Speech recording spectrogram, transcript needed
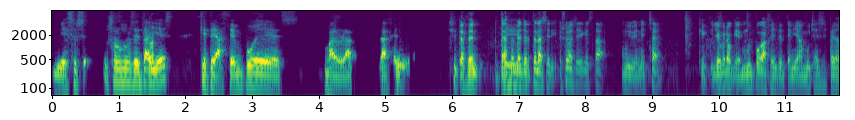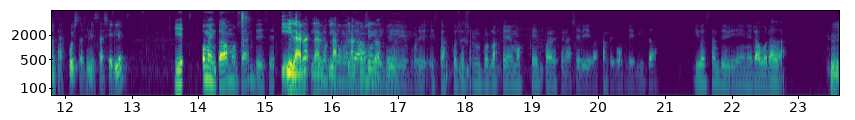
Y esos son unos detalles que te hacen pues valorar la serie. Sí, te hacen, te hacen meterte en la serie. Es una serie que está muy bien hecha, que yo creo que muy poca gente tenía muchas esperanzas puestas en esta serie. Y comentábamos antes. ¿eh? Y la, la, la- la conseguido hacer. por estas cosas son por las que vemos que parece una serie bastante completita y bastante bien elaborada. Hmm.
